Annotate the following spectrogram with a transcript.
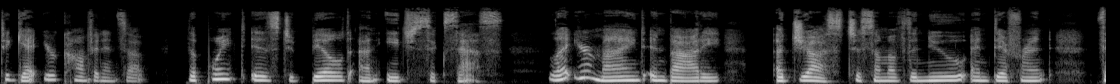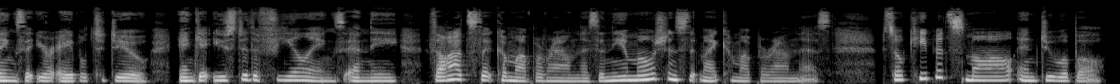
to get your confidence up. The point is to build on each success. Let your mind and body adjust to some of the new and different things that you're able to do and get used to the feelings and the thoughts that come up around this and the emotions that might come up around this. So keep it small and doable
